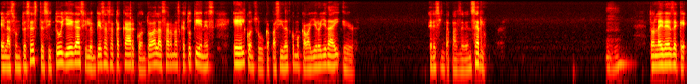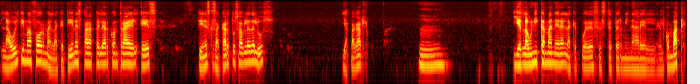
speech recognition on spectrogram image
El asunto es este, si tú llegas y lo empiezas a atacar con todas las armas que tú tienes, él con su capacidad como caballero Jedi, eh, eres incapaz de vencerlo. Entonces la idea es de que la última forma en la que tienes para pelear contra él es, tienes que sacar tu sable de luz y apagarlo. Mm. Y es la única manera en la que puedes este, terminar el combate.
